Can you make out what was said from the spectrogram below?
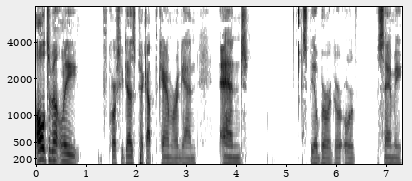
ultimately, of course, he does pick up the camera again, and Spielberg or, or Sammy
